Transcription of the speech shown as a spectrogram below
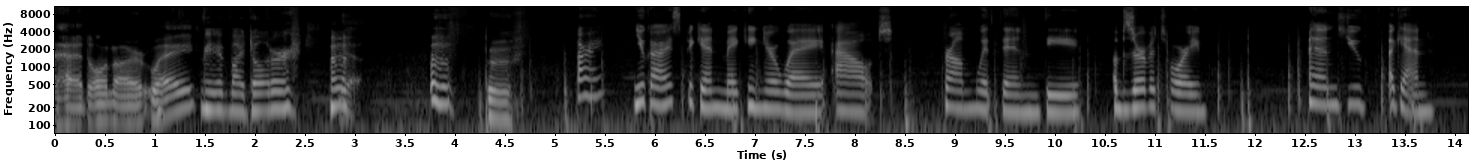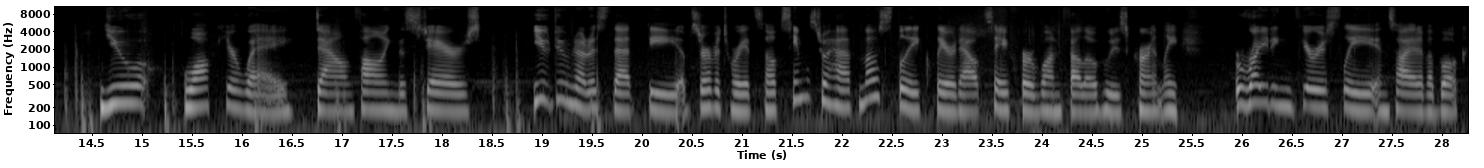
head on our way. Me and my daughter. Yeah. Oof. Oof. All right. You guys begin making your way out from within the observatory. And you, again, you walk your way down following the stairs. You do notice that the observatory itself seems to have mostly cleared out, save for one fellow who is currently writing furiously inside of a book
